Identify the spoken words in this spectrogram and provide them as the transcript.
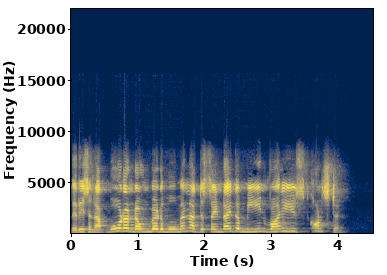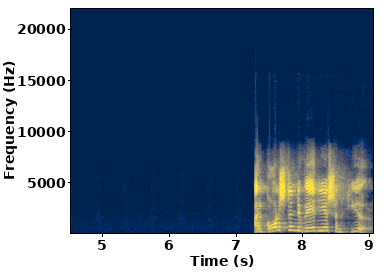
there is an upward and downward movement. At the same time, the mean value is constant. and constant variation here.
